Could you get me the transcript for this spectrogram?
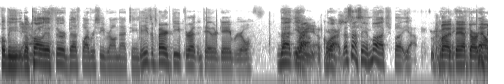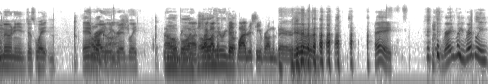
he'll be Yeah, I the don't probably the third best wide receiver on that team. he's a better deep threat than taylor gabriel That yeah, Right, of course. Right. That's not saying much, but yeah. but they have darnell mooney just waiting and Oh, riley gosh. ridley Oh, Oh, boy. gosh. Oh, Talk about the fifth go. wide receiver on the Bears. dude hey riley ridley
